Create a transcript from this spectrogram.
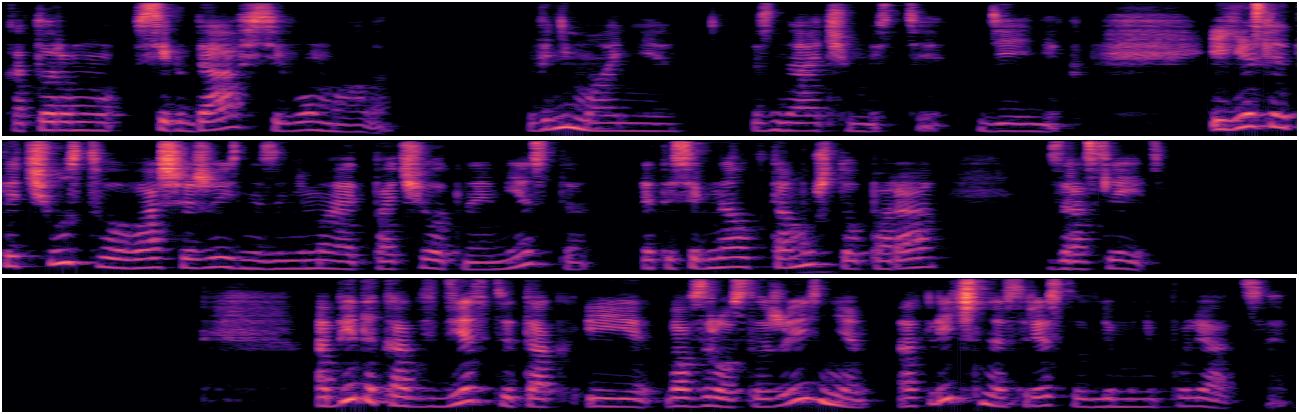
которому всегда всего мало. Внимания, значимости, денег. И если это чувство в вашей жизни занимает почетное место, это сигнал к тому, что пора взрослеть. Обида как в детстве, так и во взрослой жизни – отличное средство для манипуляции.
